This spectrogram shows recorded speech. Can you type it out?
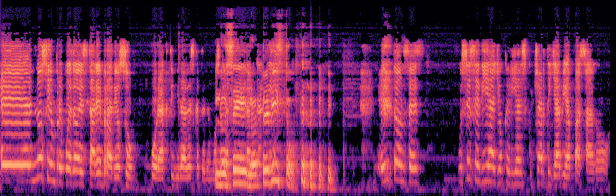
eh, no siempre puedo estar en Radio Zoom por actividades que tenemos. Lo sé, lo te he visto. Entonces, pues ese día yo quería escucharte y ya había pasado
